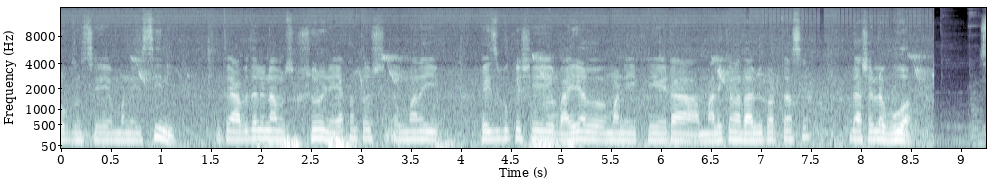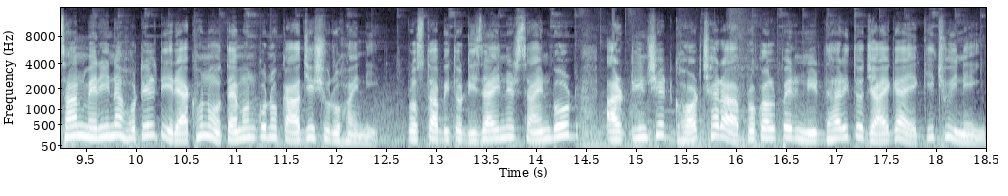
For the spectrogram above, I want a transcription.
লোকজন সে মানে চিনি। কিন্তু আবেদ নাম শুনিনি। এখন তো মানে ফেসবুকে সে ভাইরাল মানে এটা মালিকানা দাবি করতে আছে? আসলে ভুয়া। সান মেরিনা হোটেলটির এখনও তেমন কোনো কাজই শুরু হয়নি। প্রস্তাবিত ডিজাইনের সাইনবোর্ড আর টিনশেড ঘর ছাড়া প্রকল্পের নির্ধারিত জায়গায় কিছুই নেই।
